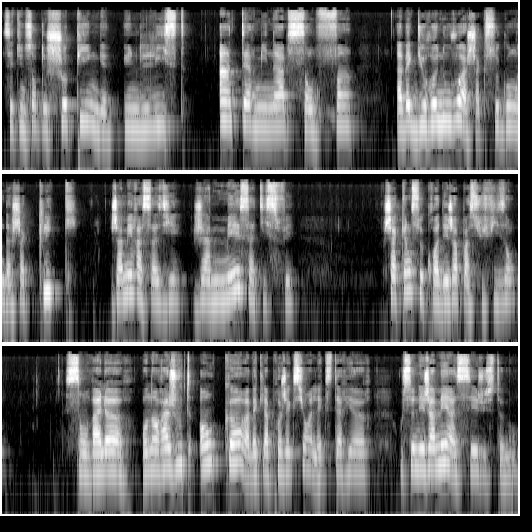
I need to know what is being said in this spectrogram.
C'est une sorte de shopping, une liste interminable sans fin, avec du renouveau à chaque seconde, à chaque clic, jamais rassasié, jamais satisfait. Chacun se croit déjà pas suffisant sans valeur. On en rajoute encore avec la projection à l'extérieur, où ce n'est jamais assez, justement.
